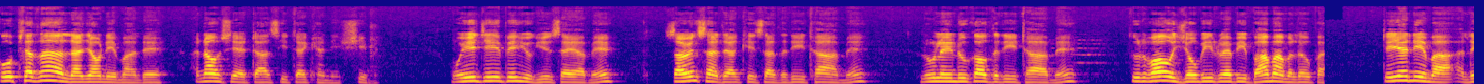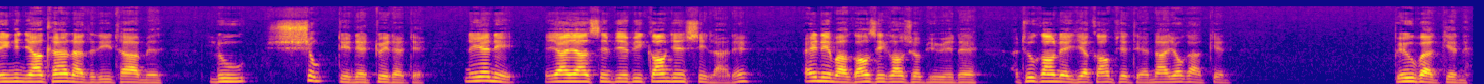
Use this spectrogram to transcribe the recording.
ကိုဖြတ်သန်းလမ်းကြောင်းတွေမှာလည်းအနောက်ရှယ်တာစီတိုက်ခံနေရှိမယ်။ငွေကြေးပေးယူရေးဆက်ရမယ်။စာရင်းစာတမ်းကိစ္စသတိထားရမယ်။လူလိန်လူကောက်သတိထားရမယ်။သူတစ်ပါးကိုယုံပြီးလွဲပြီးဘာမှမလုပ်ပါ။တရက်နေ့မှာအလင်းညာခန်းတာသတိထားရမယ်။လူ ရှုပ်တွေနဲ့တွေ့တတ်တယ်။နေ့ရက်နေ့အရာရာဆင်ပြေပြီးကောင်းခြင်းရှိလာတယ်အဲ့ဒီမှာခေါင်းစည်းကောင်းရှုပ်ပြည့်တဲ့အထူးကောင်းတဲ့ရက်ကောင်းဖြစ်တဲ့အနာရောဂါကင်းဘေးဥပတ်ကင်းတယ်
